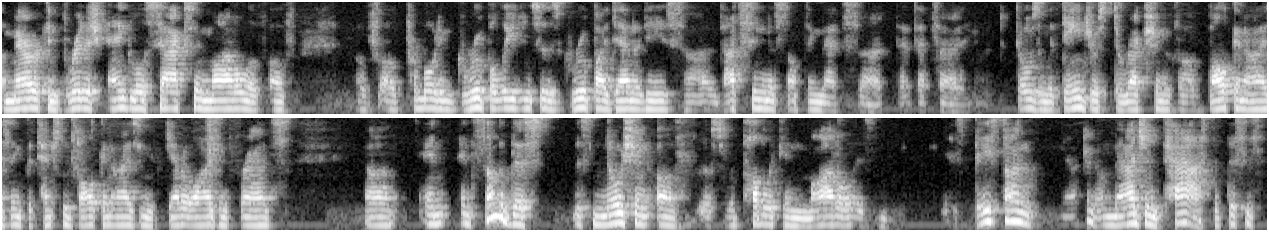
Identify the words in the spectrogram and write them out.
American, British, Anglo-Saxon model of, of of, of, promoting group allegiances, group identities. Uh, that's seen as something that's uh, that, that's uh, goes in the dangerous direction of uh, balkanizing, potentially balkanizing, ghettoizing France. Uh, and and some of this this notion of this Republican model is is based on you know, imagined past that this is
